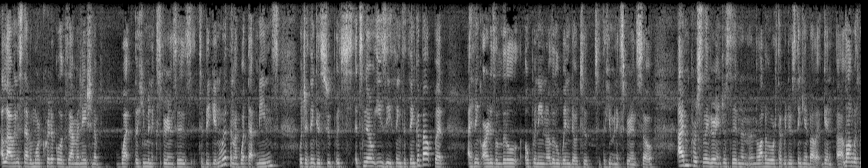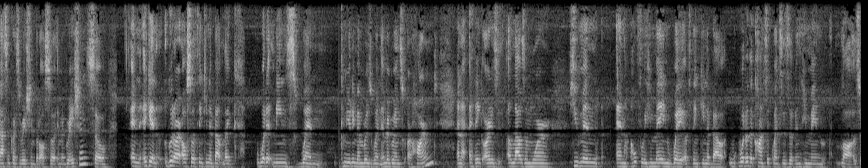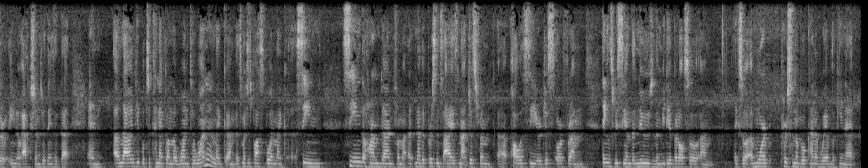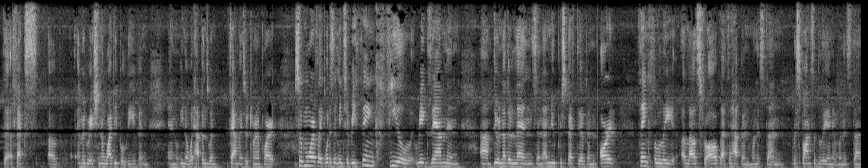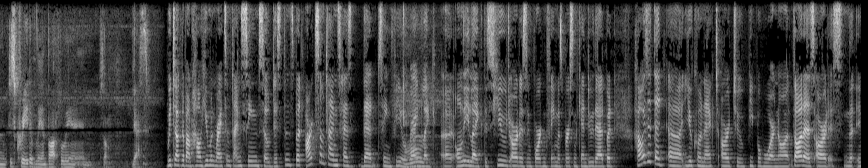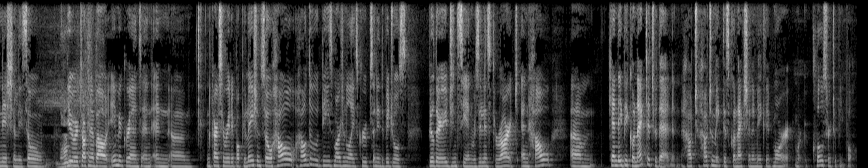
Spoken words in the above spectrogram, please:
allowing us to have a more critical examination of what the human experience is to begin with and like what that means which I think is super. It's it's no easy thing to think about, but I think art is a little opening, a little window to to the human experience. So. I'm personally very interested in, in a lot of the work that we do is thinking about like, again uh, along with mass incarceration, but also immigration. So, and again, good art also thinking about like what it means when community members, when immigrants are harmed, and I, I think art is, allows a more human and hopefully humane way of thinking about what are the consequences of inhumane laws or you know actions or things like that. And allowing people to connect on the one to one and like um, as much as possible and like seeing seeing the harm done from another person's eyes not just from uh, policy or just or from things we see on the news or the media but also um, like so a more personable kind of way of looking at the effects of immigration and why people leave and and you know what happens when families are torn apart so more of like what does it mean to rethink, feel, re-examine um, through another lens and a new perspective. And art, thankfully, allows for all of that to happen when it's done responsibly and when it's done just creatively and thoughtfully. And so, yes. We talked about how human rights sometimes seem so distant, but art sometimes has that same feel, right? Like uh, only like this huge artist, important, famous person can do that, but how is it that uh, you connect art to people who are not thought as artists initially? So yeah. you were talking about immigrants and and um, incarcerated population. So how how do these marginalized groups and individuals build their agency and resilience through art? And how um, can they be connected to that? And how to how to make this connection and make it more, more closer to people?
